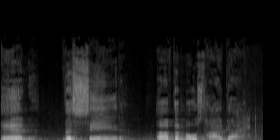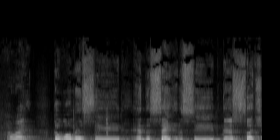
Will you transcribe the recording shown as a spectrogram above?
and the seed of the Most High God, all right? The woman's seed and the Satan's seed, there's such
